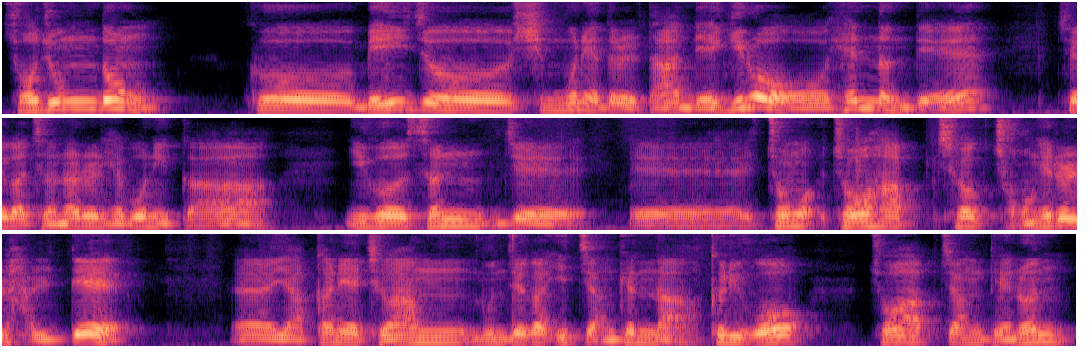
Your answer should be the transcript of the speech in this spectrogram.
조중동 그 메이저 신문애들 다 내기로 했는데 제가 전화를 해보니까 이것은 이제 에, 조, 조합 측 총회를 할 때 약간의 저항 문제가 있지 않겠나. 그리고 조합장 되는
